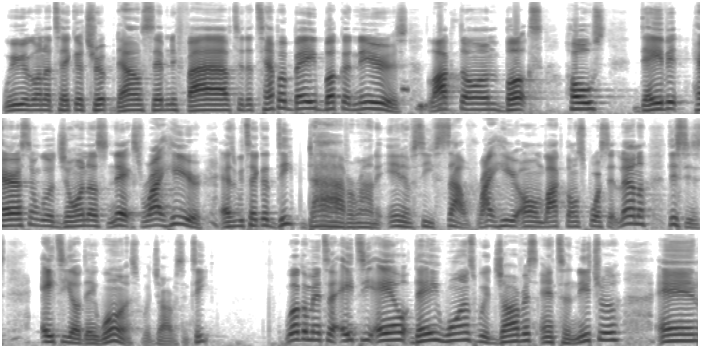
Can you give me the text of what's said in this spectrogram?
We are gonna take a trip down 75 to the Tampa Bay Buccaneers. Locked on Bucs host David Harrison will join us next, right here, as we take a deep dive around the NFC South, right here on Locked On Sports Atlanta. This is ATL Day Ones with Jarvis and T. Welcome into ATL Day Ones with Jarvis and Tenitra. And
